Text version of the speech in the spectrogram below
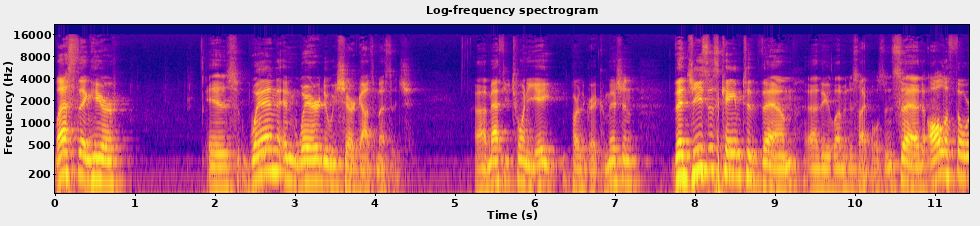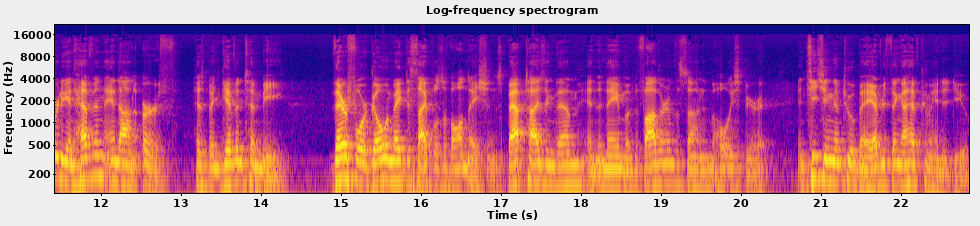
last thing here is when and where do we share God's message? Uh, Matthew 28, part of the Great Commission. Then Jesus came to them, uh, the 11 disciples, and said, All authority in heaven and on earth has been given to me. Therefore, go and make disciples of all nations, baptizing them in the name of the Father and the Son and the Holy Spirit, and teaching them to obey everything I have commanded you.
